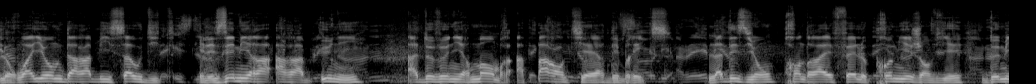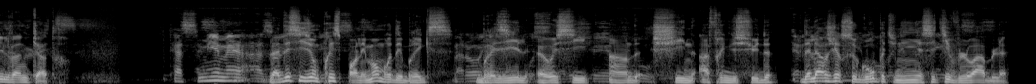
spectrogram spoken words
le Royaume d'Arabie saoudite et les Émirats arabes unis à devenir membres à part entière des BRICS. L'adhésion prendra effet le 1er janvier 2024. La décision prise par les membres des BRICS, Brésil, Russie, Inde, Chine, Afrique du Sud, d'élargir ce groupe est une initiative louable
